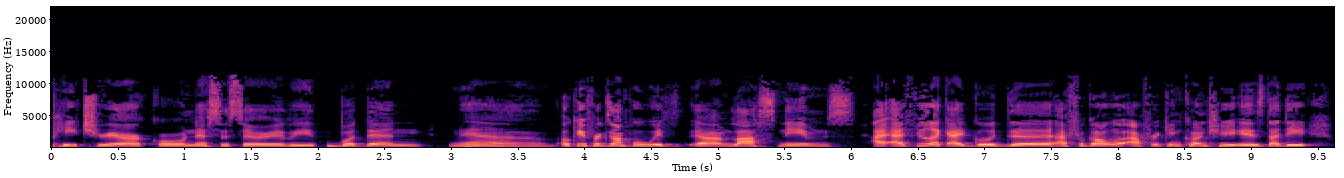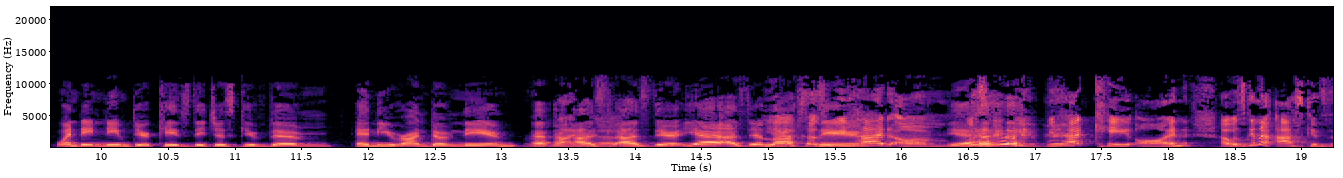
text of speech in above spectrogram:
patriarchal necessarily, but then yeah. Okay, for example, with um, last names, I, I feel like I go the, I forgot what African country is that they, when they name their kids, they just give them any random name uh, as, as their, yeah, as their Yeah, last because name. we had um, Yeah. what's her name? We had Kay on. I was gonna ask if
